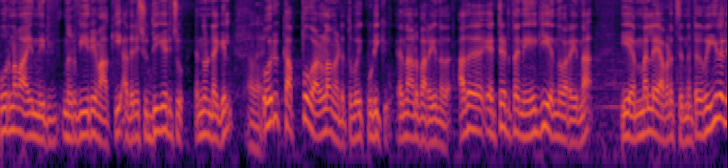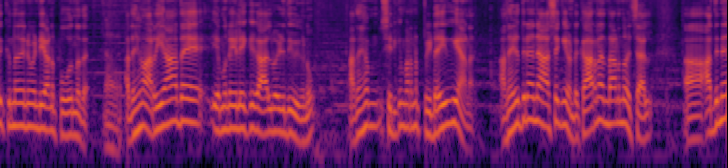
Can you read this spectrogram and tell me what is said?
പൂർണമായും നിർ- നിർവീര്യമാക്കി അതിനെ ശുദ്ധീകരിച്ചു എന്നുണ്ടെങ്കിൽ ഒരു കപ്പ് വെള്ളം എടുത്തു പോയി കുടിക്കും എന്നാണ് പറയുന്നത്. അത് ഏറ്റെടുത്ത നേഗി എന്ന് പറയുന്ന ഈ എം എൽ എ അവിടെ ചെന്നിട്ട് റീൽ എടുക്കുന്നതിന് വേണ്ടിയാണ് പോകുന്നത്. അദ്ദേഹം അറിയാതെ യമുനയിലേക്ക് കാൽ വഴുതി വീണു. അദ്ദേഹം ശരിക്കും പറഞ്ഞ പിടയുകയാണ്. അദ്ദേഹത്തിന് തന്നെ ആശങ്കയുണ്ട്. കാരണം എന്താണെന്ന് വെച്ചാൽ അതിന്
